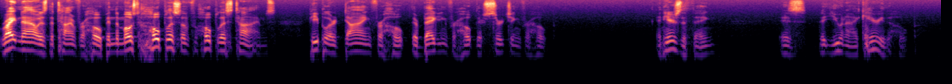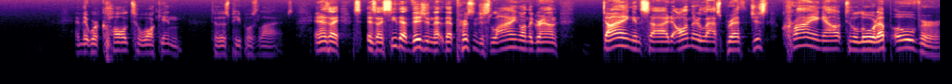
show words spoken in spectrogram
right now is the time for hope. In the most hopeless of hopeless times, people are dying for hope. They're begging for hope. They're searching for hope. And here's the thing is that you and I carry the hope. And that we're called to walk in to those people's lives. And as I as I see that vision, that, that person just lying on the ground, dying inside, on their last breath, just crying out to the Lord up over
